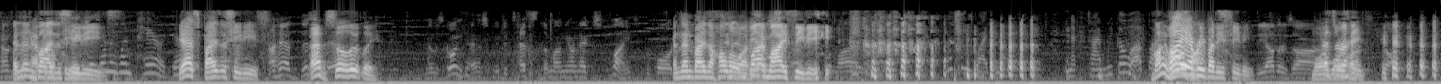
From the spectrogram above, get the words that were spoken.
come And then a buy the T. CDs. There's only one pair. They're Yes, buy the CDs. I had this Absolutely. I was going to ask you to test them on your next flight before And then buy the Hollow then Audio. buy my CD. Next time we go up, I- My buy everybody's CD. the others are More That's war right. that?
